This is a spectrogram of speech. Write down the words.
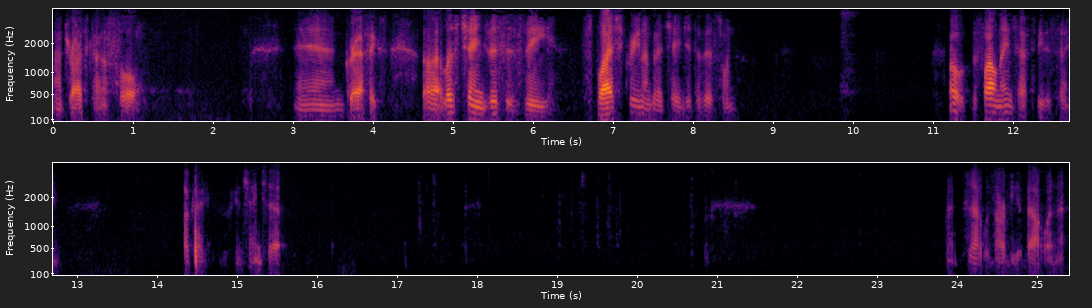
My drive's kind of full. And graphics. Uh, let's change. This is the splash screen. I'm going to change it to this one. Oh, the file names have to be the same. Okay, we can change that. That was RB about, wasn't it?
